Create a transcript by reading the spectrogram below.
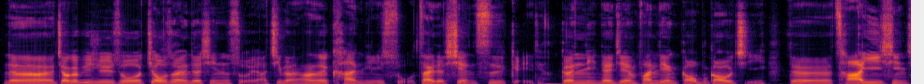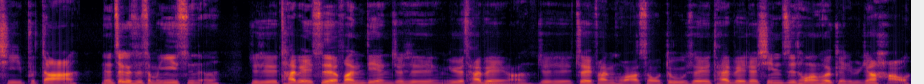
那焦哥必须说，救生员的薪水啊，基本上是看你所在的县市给的，跟你那间饭店高不高级的差异性其实不大。那这个是什么意思呢？就是台北市的饭店，就是因为台北嘛，就是最繁华首都，所以台北的薪资通常会给的比较好。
